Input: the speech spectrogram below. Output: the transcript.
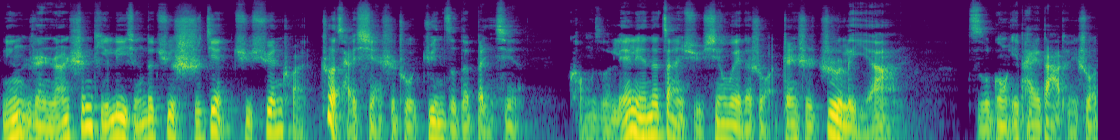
您仍然身体力行的去实践、去宣传，这才显示出君子的本性。”孔子连连的赞许，欣慰地说：“真是至理啊！”子贡一拍大腿说：“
